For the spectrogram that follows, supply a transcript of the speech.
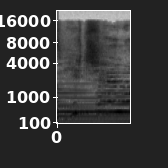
teaching.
